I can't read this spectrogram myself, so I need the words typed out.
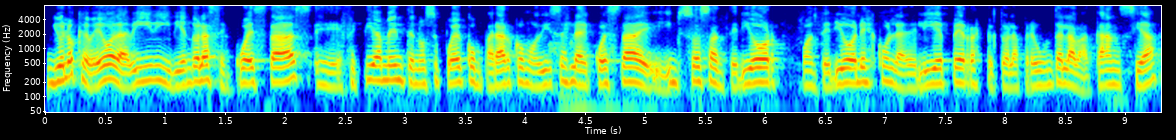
yo lo que veo, David, y viendo las encuestas, eh, efectivamente no se puede comparar, como dices, la encuesta de Ipsos anterior o anteriores con la del IEP respecto a la pregunta de la vacancia,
